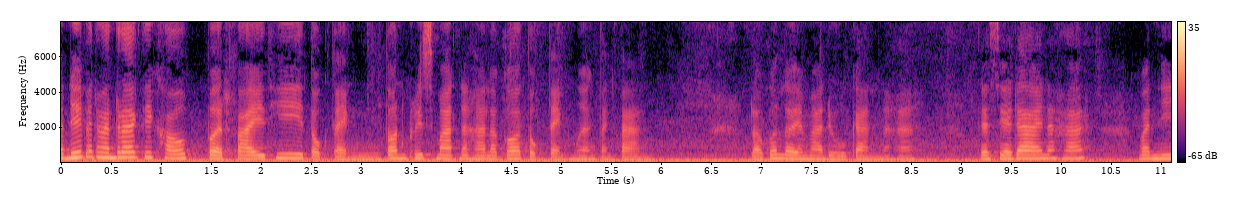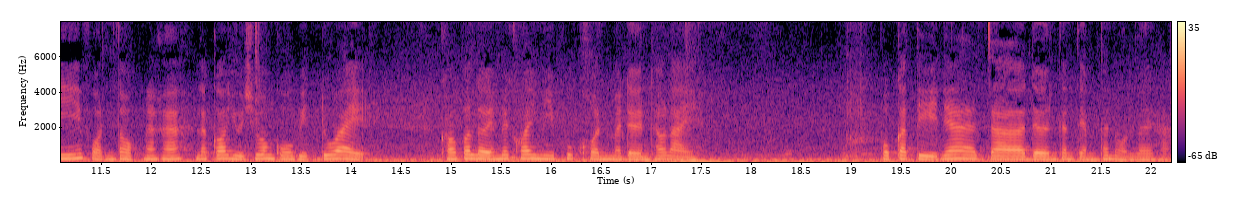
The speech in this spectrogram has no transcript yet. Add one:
วันนี้เป็นวันแรกที่เขาเปิดไฟที่ตกแต่งต้นคริสต์มาสนะคะ แล้วก็ตกแต่งเมืองต่างๆ เราก็เลยมาดูกันนะคะ แต่เสียดายนะคะ วันนี้ฝนตกนะคะ แล้วก็อยู่ช่วงโควิดด้วย เขาก็เลยไม่ค่อยมีผู้คนมาเดินเท่าไหร่ ปกติเนี่ยจะเดินกันเต็มถนนเลยค่ะ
